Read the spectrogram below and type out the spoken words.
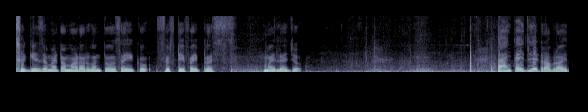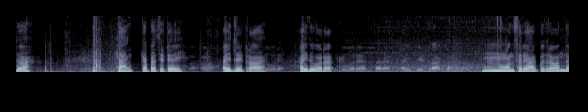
ಸ್ವಿಗ್ಗಿ ಝೊಮ್ಯಾಟೊ ಮಾಡೋರ್ಗಂತೂ ಸೈಕು fifty five plus mileage tank ಐದು ಲೀಟ್ರಾ ಬ್ರೋ ಇದು? ಟ್ಯಾಂಕ್ ಕೆಪಾಸಿಟಿ ಐ ಐದು ಲೀಟ್ರಾ? ಐದೂವರೆ. ಇದುವರೆ ಅಂತಾರೆ. ಐದು ಲೀಟ್ರ್ ಹಾಕೊಂಬೋದು ಒಂದು ಸರಿ ಹಾಕಿದ್ರೆ ಒಂದು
